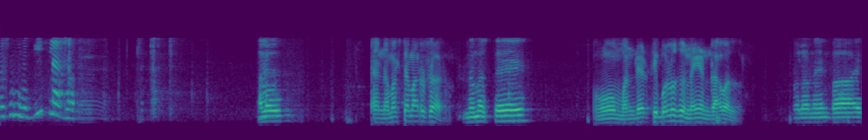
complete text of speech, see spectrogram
પછી મને બીક લાગવા હલો નમસ્તે મારું સર. નમસ્તે. હું મંડેરથી બોલું છું નયન રાવલ. બોલો નયનભાઈ.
